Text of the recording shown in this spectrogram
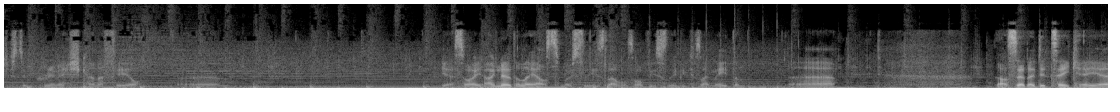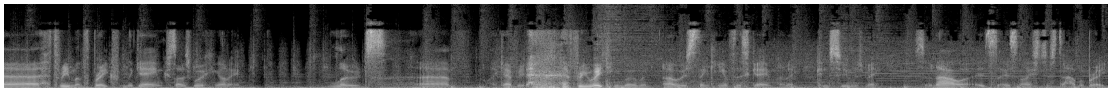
Just a grimish kind of feel. Um, yeah, so I, I, know the layouts to most of these levels, obviously, because I made them. Uh, that said, I did take a uh, three-month break from the game because I was working on it loads. Um, like every every waking moment, I was thinking of this game, and it consumes me. So now it's it's nice just to have a break,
